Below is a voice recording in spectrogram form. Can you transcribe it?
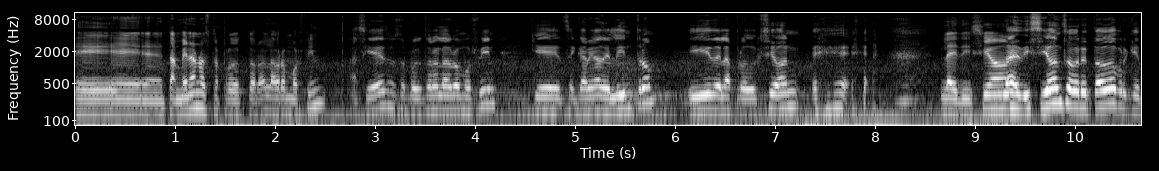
eh, también a nuestra productora Laura Morfín. Así es, nuestra productora Laura Morfín, que se encarga del intro y de la producción, La edición. la edición sobre todo, porque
